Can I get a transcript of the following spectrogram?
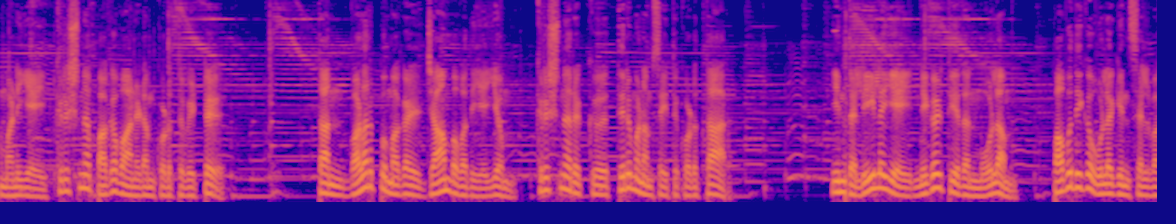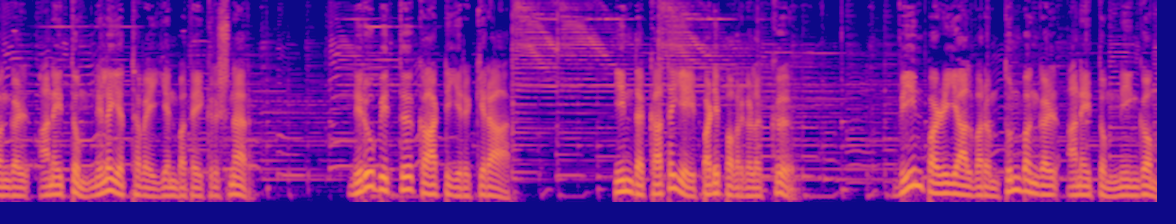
மணியை கிருஷ்ண பகவானிடம் கொடுத்துவிட்டு தன் வளர்ப்பு மகள் ஜாம்பவதியையும் கிருஷ்ணருக்கு திருமணம் செய்து கொடுத்தார். இந்த லீலையை நிகழ்த்தியதன் மூலம் பவுதிக உலகின் செல்வங்கள் அனைத்தும் நிலையற்றவை என்பதை கிருஷ்ணர் நிரூபித்து காட்டியிருக்கிறார். இந்த கதையை படிப்பவர்களுக்கு வீண் பழியால் வரும் துன்பங்கள் அனைத்தும் நீங்கும்.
